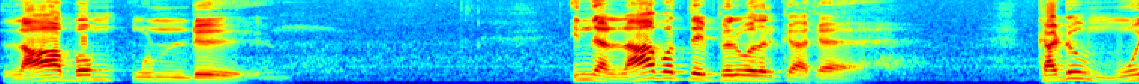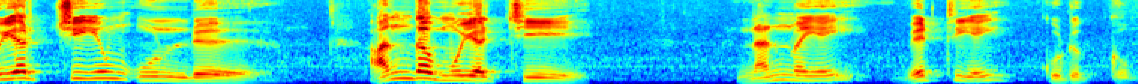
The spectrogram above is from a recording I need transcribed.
லாபம் உண்டு. இந்த லாபத்தை பெறுவதற்காக கடும் முயற்சியும் உண்டு. அந்த முயற்சி நன்மையை வெற்றியை கொடுக்கும்.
